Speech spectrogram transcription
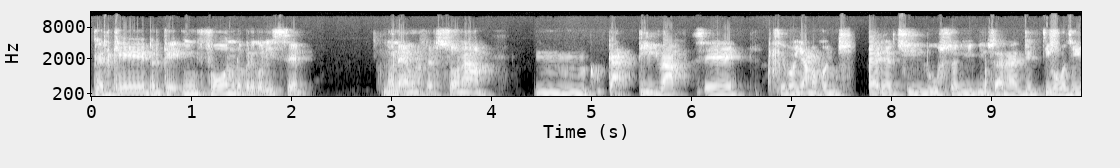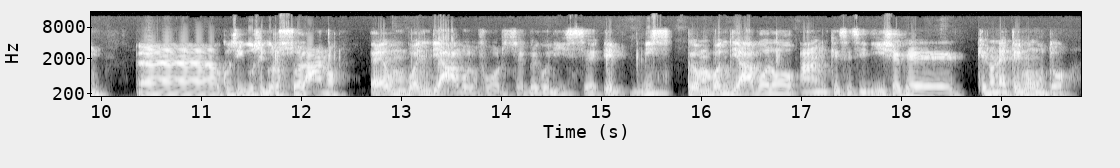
perché, perché, in fondo Bregolisse non è una persona mh, mm, cattiva, se, se, vogliamo concederci il lusso di, di usare un aggettivo così, eh, così, così grossolano è un buon diavolo forse Bregolisse e visto che è un buon diavolo anche se si dice che, che non è tenuto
